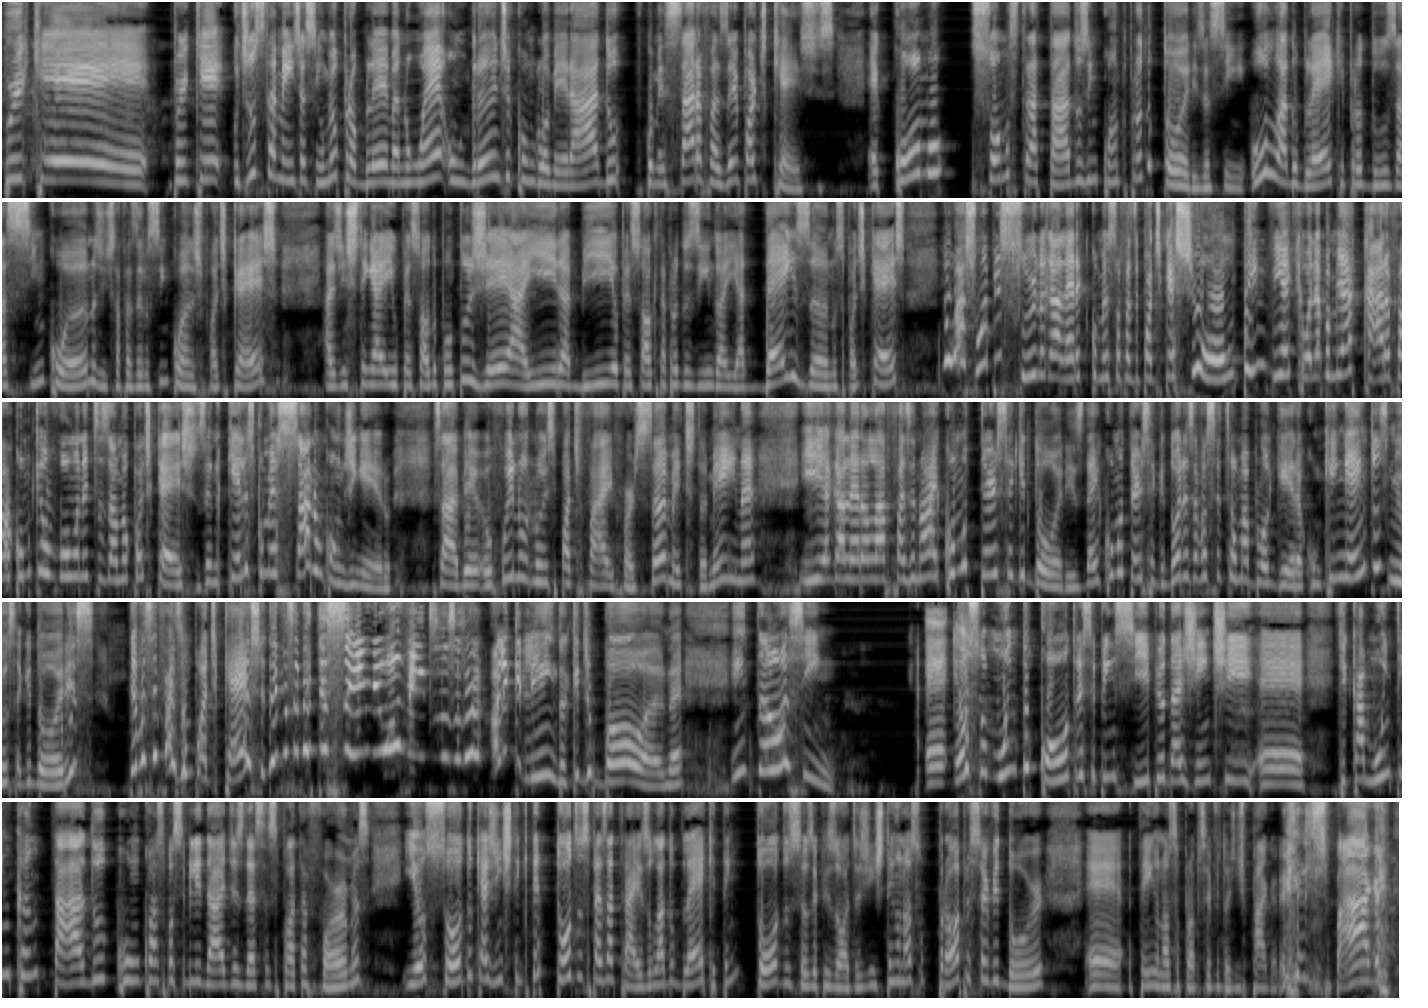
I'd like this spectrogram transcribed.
Porque porque justamente assim, o meu problema não é um grande conglomerado começar a fazer podcasts. É como somos tratados enquanto produtores. Assim, o Lado Black produz há cinco anos, a gente está fazendo cinco anos de podcast. A gente tem aí o pessoal do Ponto G, a Ira, a Bia, o pessoal que está produzindo aí há dez anos podcast. Eu acho um absurdo a galera que começou a fazer podcast ontem vir aqui olhar pra minha cara falar como que eu vou monetizar o meu podcast. Sendo que eles começaram com dinheiro, sabe? Eu fui no, no Spotify for Summit também, né? E a galera lá fazendo, ai, como ter seguidores? Daí, como ter seguidores? Seguidores é você ser uma blogueira com 500 mil seguidores. Daí você faz um podcast, daí você vai ter 100 mil ouvintes. Olha que lindo, que de boa, né? Então, assim, é, eu sou muito contra esse princípio da gente é, ficar muito encantado com, com as possibilidades dessas plataformas. E eu sou do que a gente tem que ter todos os pés atrás. O lado Black tem todos os seus episódios. A gente tem o nosso próprio servidor. É, tem o nosso próprio servidor, a gente paga, né? A gente paga.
